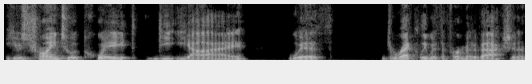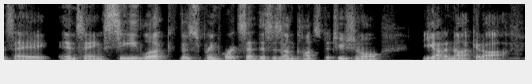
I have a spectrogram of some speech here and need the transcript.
he was trying to equate DEI with directly with affirmative action and say and saying, "See, look, the Supreme Court said this is unconstitutional. You got to knock it off."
